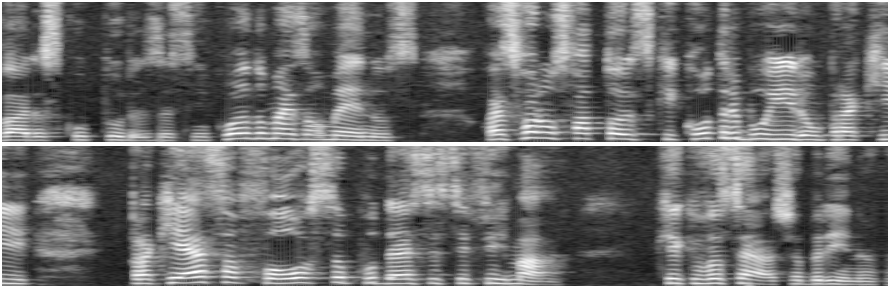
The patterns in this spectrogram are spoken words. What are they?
várias culturas, assim. Quando mais ou menos? Quais foram os fatores que contribuíram para que para que essa força pudesse se firmar? O que, que você acha, Brina?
